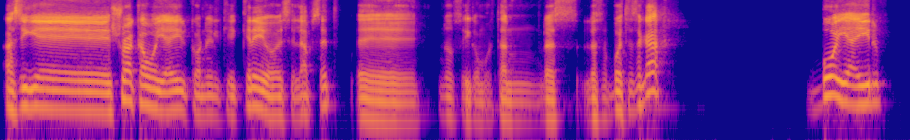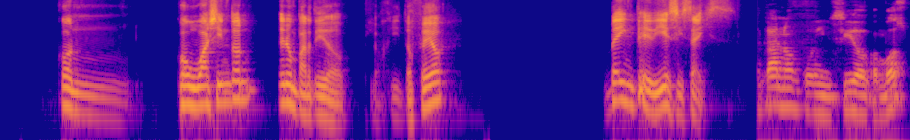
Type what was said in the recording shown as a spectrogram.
Así que yo acá voy a ir con el que creo es el upset. Eh, no sé cómo están las, apuestas acá. Voy a ir con, con Washington en un partido flojito, feo. 20-16. Acá no coincido con vos.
